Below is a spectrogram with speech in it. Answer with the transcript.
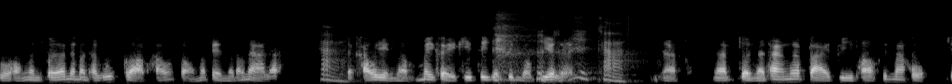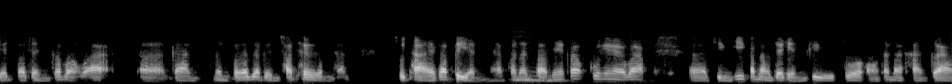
ตัวของเงินเฟ้อเนี่ยมันทะลุกรอบเขาสองเปอร์เซ็นต์มาตั้งนานแล้วแต่เขาเองเนี่ยไม่เคยคิดที่จะขึ้นดอกเบี้ยเลยนะครับนะจนกระทั่งเมื่อปลายปีพอขึ้นมาหกเจ็ดเปอร์เซ็นก็บอกว่าการเงินเฟ้อจะเป็น short term ครับ สุดท้ายก็เปลี่ยนนะเพราะนั้นตอนนี้ก็พูดง่ายๆว่าสิ่งที่กำลังจะเห็นคือตัวของธนาคารกลาง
